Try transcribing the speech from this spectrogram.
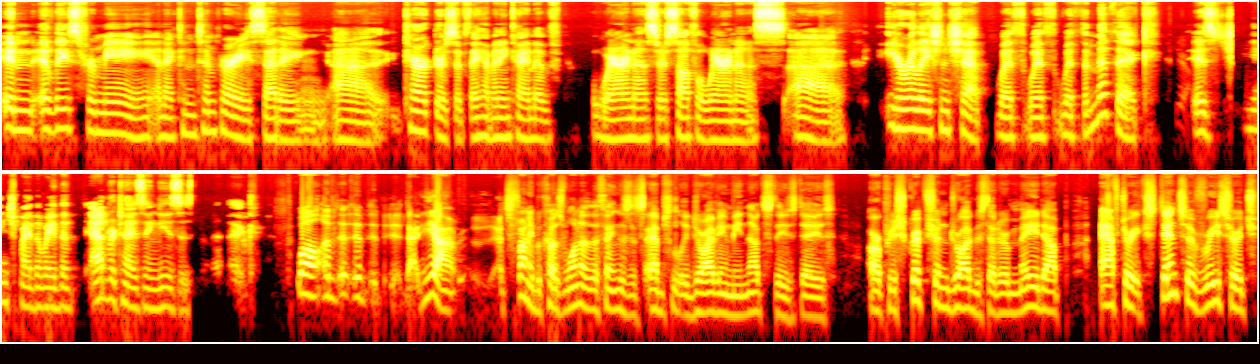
in at least for me in a contemporary setting, uh, characters if they have any kind of awareness or self-awareness, uh, your relationship with with with the mythic Yeah. is changed by the way that advertising uses the mythic. Well, uh, uh, uh, uh, yeah, it's funny because one of the things that's absolutely driving me nuts these days are prescription drugs that are made up after extensive research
